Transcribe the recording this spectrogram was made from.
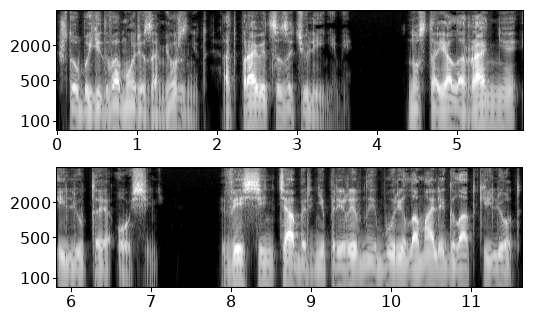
чтобы, едва море замерзнет, отправиться за тюленями. Но стояла ранняя и лютая осень. Весь сентябрь непрерывные бури ломали гладкий лед,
